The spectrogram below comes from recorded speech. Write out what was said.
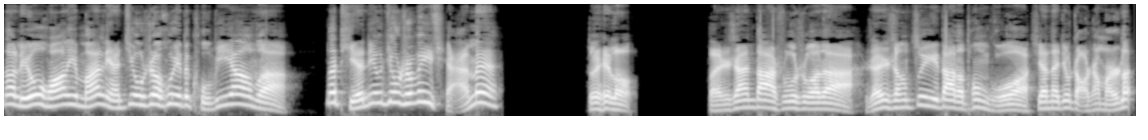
那刘皇帝满脸旧社会的苦逼样子，那铁定就是为钱呗。对喽，本山大叔说的人生最大的痛苦，现在就找上门了。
